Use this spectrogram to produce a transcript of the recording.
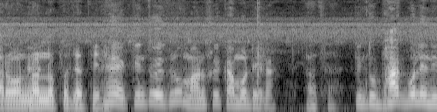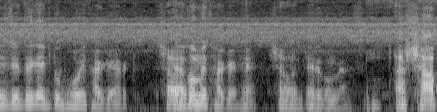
আর অন্যান্য প্রজাতির। হ্যাঁ কিন্তু এগুলো মানুষকে কামড় দেয় না। আচ্ছা। কিন্তু ভাগ বলে নিজে থেকে একটু ভয় থাকে আর কি। এরকমই থাকে হ্যাঁ এরকমই আছে। আর সাপ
